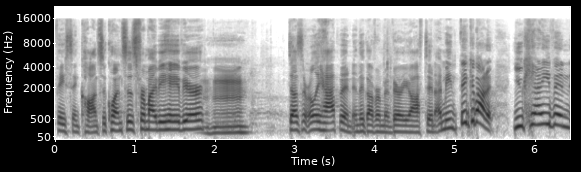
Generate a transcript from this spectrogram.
facing consequences for my behavior. Mm-hmm. Doesn't really happen in the government very often. I mean, think about it. You can't even.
